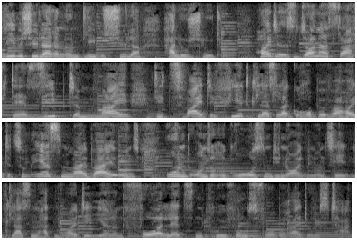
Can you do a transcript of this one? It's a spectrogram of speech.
Liebe Schülerinnen und liebe Schüler, hallo Schluto. Heute ist Donnerstag, der 7. Mai. Die zweite Viertklässlergruppe war heute zum ersten Mal bei uns und unsere Großen, die 9. und 10. Klassen, hatten heute ihren vorletzten Prüfungsvorbereitungstag.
